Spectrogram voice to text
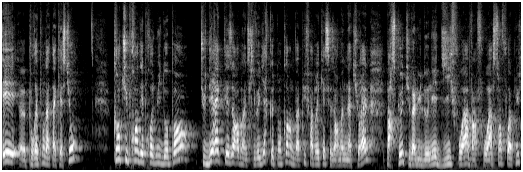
Et euh, pour répondre à ta question, quand tu prends des produits dopants, tu dérègles tes hormones, ce qui veut dire que ton corps ne va plus fabriquer ses hormones naturelles parce que tu vas lui donner 10 fois, 20 fois, 100 fois plus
